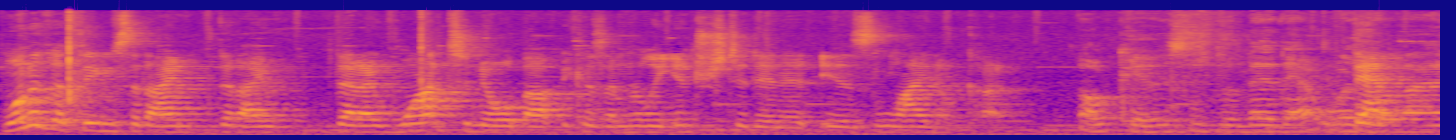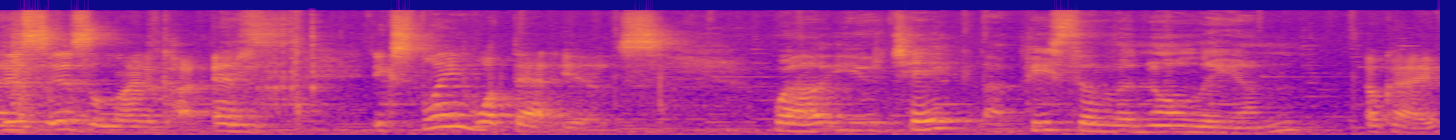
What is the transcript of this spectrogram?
one of the things that I that I that I want to know about because I'm really interested in it is lino cut. Okay, this is the, that, that was That a line. this is a lino cut and explain what that is. Well, you take a piece of linoleum Okay.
